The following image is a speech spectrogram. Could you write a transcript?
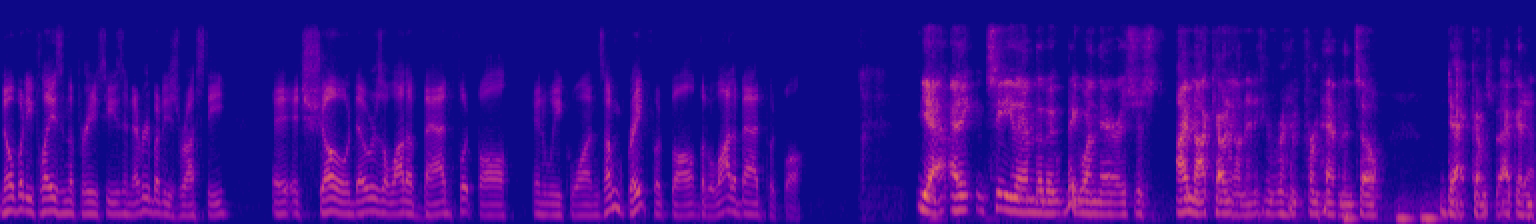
nobody plays in the preseason, everybody's rusty. It, it showed there was a lot of bad football in week one, some great football, but a lot of bad football. Yeah, I think CDM the big, big one there is just I'm not counting on anything from him from him until Dak comes back, and yeah.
